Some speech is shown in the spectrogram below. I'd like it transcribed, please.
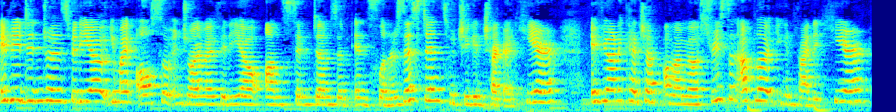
If you did enjoy this video, you might also enjoy my video on symptoms of insulin resistance, which you can check out here. If you want to catch up on my most recent upload, you can find it here.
